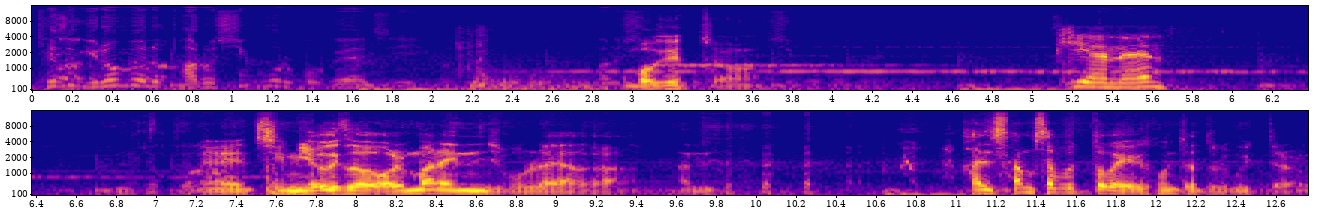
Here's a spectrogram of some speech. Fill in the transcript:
계속 이러면은 바로 신고를 먹여야지 이거. 바로 먹였죠. 신고 먹여야지. PNN 무조건. 예, 지금 여기서 얼마나 있는지 몰라요 아가 한, 한 3, 4분 동안 여기 혼자 놀고 있더라고.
